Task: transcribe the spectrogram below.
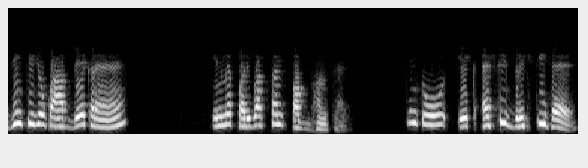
जिन चीज़ों को आप देख रहे हैं, इनमें परिवर्तन और ध्वंस है। किंतु एक ऐसी दृष्टि है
